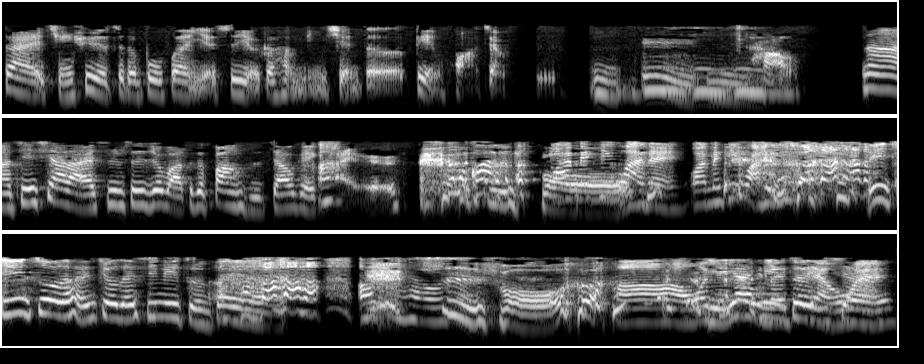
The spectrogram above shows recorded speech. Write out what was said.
在情绪的这个部分也是有一个很明显的变化，这样子。嗯嗯嗯，好。那接下来是不是就把这个棒子交给凯儿？我还没听完呢，我还没听完。你已经做了很久的心理准备了。是否？好，我也要面对两位。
